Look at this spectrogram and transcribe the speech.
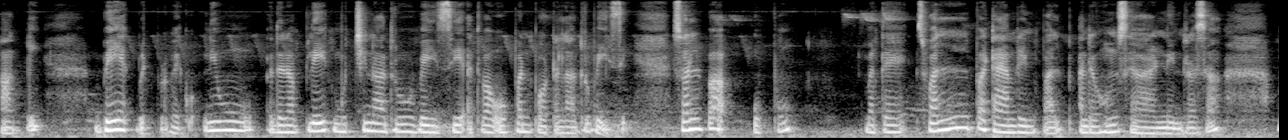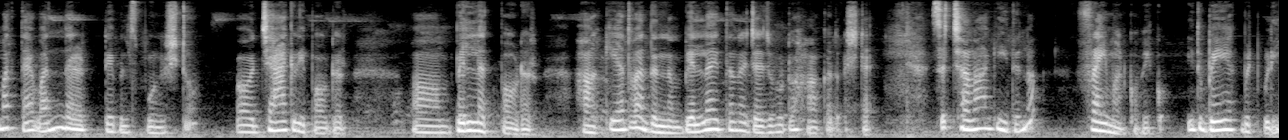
ಹಾಕಿ ಬೇಯಕ್ಕೆ ಬಿಟ್ಬಿಡಬೇಕು. ನೀವು ಅದನ್ನು ಪ್ಲೇಟ್ ಮುಚ್ಚಿನಾದರೂ ಬೇಯಿಸಿ ಅಥವಾ ಓಪನ್ ಪಾಟಲ್ಲಾದರೂ ಬೇಯಿಸಿ. ಸ್ವಲ್ಪ ಉಪ್ಪು, ಮತ್ತು ಸ್ವಲ್ಪ ಟ್ಯಾಮ್ರಿನ್ ಪಲ್ಪ್ ಅಂದರೆ ಹುಣಸೆ ಹಣ್ಣಿನ ರಸ, ಮತ್ತು ಒಂದೆರಡು ಟೇಬಲ್ ಸ್ಪೂನಷ್ಟು ಜಾಗ್ರಿ ಪೌಡರ್ ಬೆಲ್ಲದ ಪೌಡರ್ ಹಾಕಿ ಅಥವಾ ಅದನ್ನು ಬೆಲ್ಲ ಇತ್ತಂದರೆ ಜಜ್ಬಿಟ್ಟು ಹಾಕೋದು ಅಷ್ಟೇ. ಸೊ ಚೆನ್ನಾಗಿ ಇದನ್ನು ಫ್ರೈ ಮಾಡ್ಕೋಬೇಕು. ಇದು ಬೇಯಕ್ಕೆ ಬಿಟ್ಬಿಡಿ.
